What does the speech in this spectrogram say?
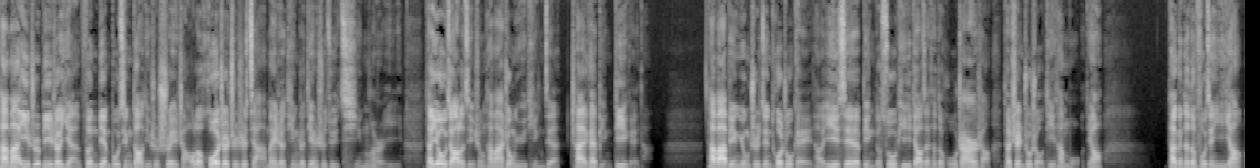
他妈一直闭着眼，分辨不清到底是睡着了，或者只是假寐着听着电视剧情而已。他又叫了几声，他妈终于听见，拆开饼递给他。他把饼用纸巾托住给他，一些饼的酥皮掉在他的胡渣上，他伸出手替他抹掉。他跟他的父亲一样，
